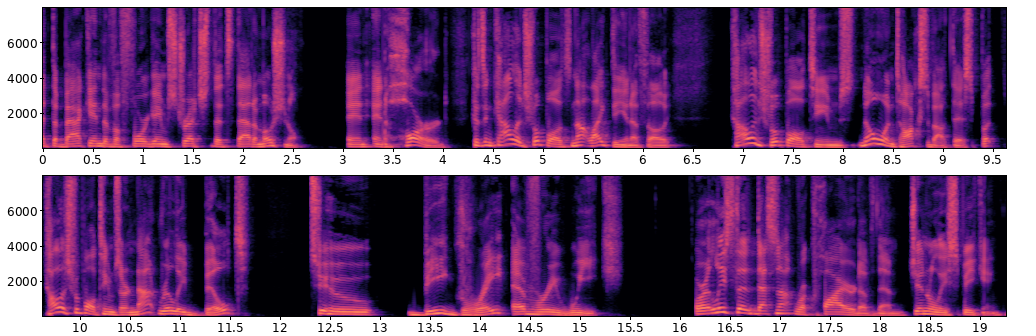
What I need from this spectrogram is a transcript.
at the back end of a four game stretch that's that emotional and, and hard. Because in college football, it's not like the NFL. College football teams, no one talks about this, but college football teams are not really built to be great every week or at least that that's not required of them, generally speaking.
